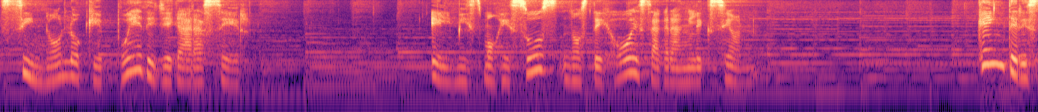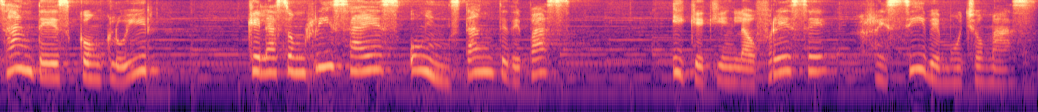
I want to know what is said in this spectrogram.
sino lo que puede llegar a ser. El mismo Jesús nos dejó esa gran lección. Qué interesante es concluir que la sonrisa es un instante de paz y que quien la ofrece recibe mucho más.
